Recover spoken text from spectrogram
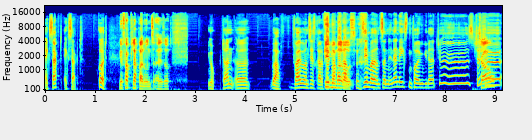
Exakt, exakt. Gut. Wir verplappern uns also. Jo, dann, äh, ja, weil wir uns jetzt gerade Gehen wir mal haben, raus. sehen wir uns dann in der nächsten Folge wieder. Tschüss. Tschüss. Ciao.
